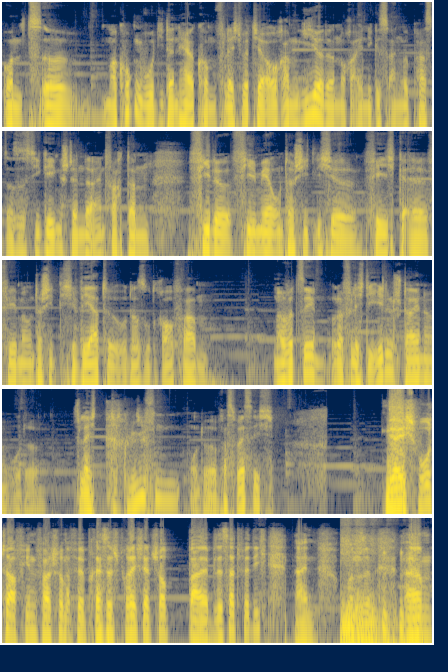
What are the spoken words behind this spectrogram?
Und äh, mal gucken, wo die dann herkommen. Vielleicht wird ja auch am Gear dann noch einiges angepasst, dass es die Gegenstände einfach dann viele, viel mehr unterschiedliche Fähigkeiten, äh, viel mehr unterschiedliche Werte oder so drauf haben. Man wird sehen. Oder vielleicht die Edelsteine oder vielleicht die Glyphen oder was weiß ich. Ja, ich vote auf jeden Fall schon für Pressesprecherjob bei Blizzard für dich. Nein, Unsinn. ähm,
